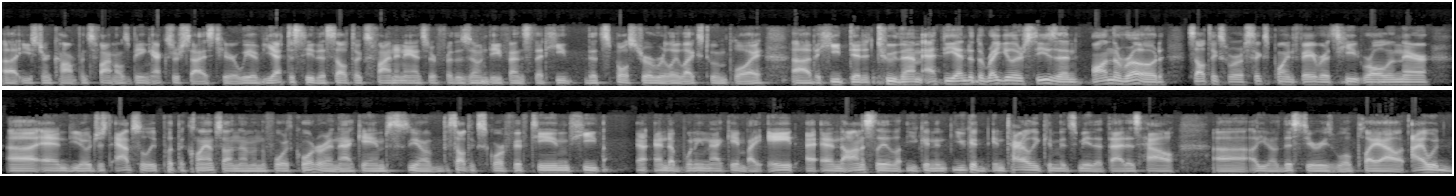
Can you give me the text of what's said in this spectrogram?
uh, Eastern Conference Finals being exercised here. We have yet to see the Celtics find an answer for the zone defense that he that Spoelstra really likes to employ. Uh, the Heat did it to them at the end of the regular season on the road. Celtics were six point favorites. Heat roll in there uh, and you know just absolutely put the clamps on them in the fourth quarter in that game. You know, the Celtics score 15. Heat end up winning that game by eight. And honestly, you can you could entirely convince me that that is how uh, you know this series will play out. I would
